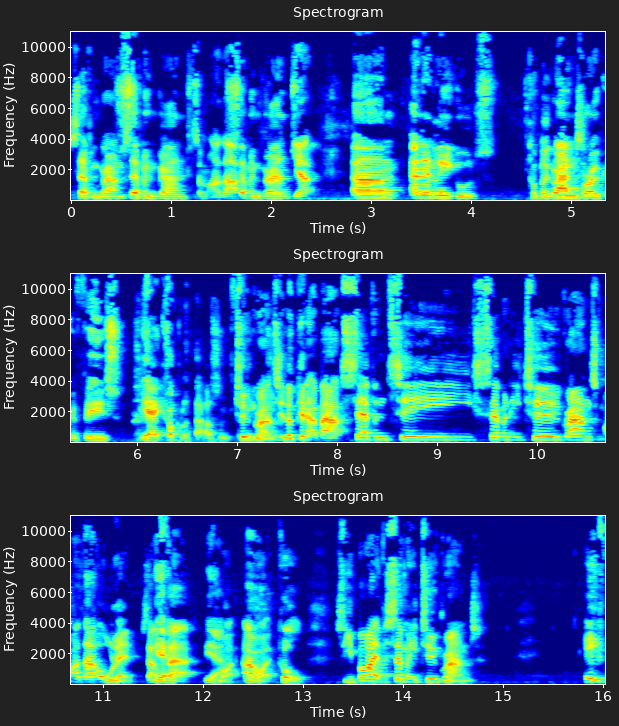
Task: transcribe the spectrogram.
seven grand, seven grand, something like that. seven grand. Yeah. Um, and then legals couple of and grand, broker fees. Yeah, a couple of thousand. two grand. So you're looking at about 70, 72 grand, something like that, all in. Is that Yeah, fair? yeah. Right. All right. Cool. So you buy it for 72 grand. If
